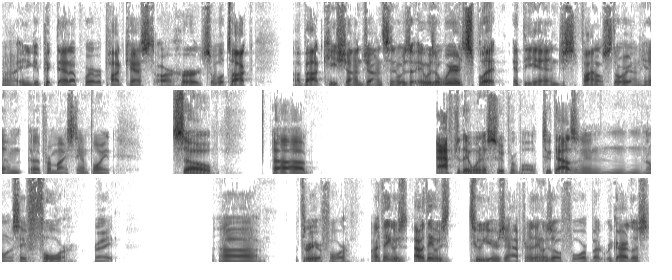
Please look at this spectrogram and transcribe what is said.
uh, and you can pick that up wherever podcasts are heard. So we'll talk about Keyshawn Johnson. It was it was a weird split at the end. Just final story on him uh, from my standpoint. So, uh, after they win a Super Bowl, 2000 and I want to say four, right? Uh, three or four. I think it was. I think it was two years after. I think it was 04, but regardless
